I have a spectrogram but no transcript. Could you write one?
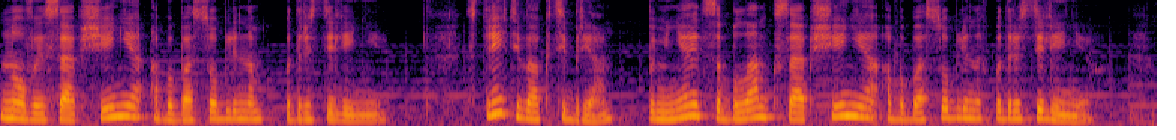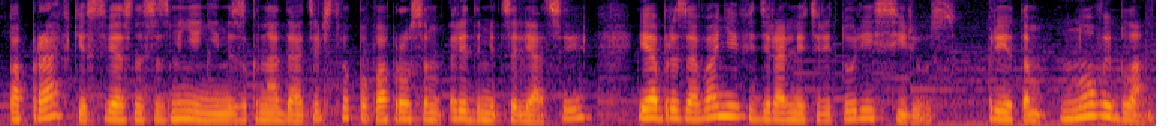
Новые сообщения об обособленном подразделении – с 3 октября поменяется бланк сообщения об обособленных подразделениях. Поправки связаны с изменениями законодательства по вопросам редомицеляции и образования федеральной территории Сириус. При этом новый бланк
